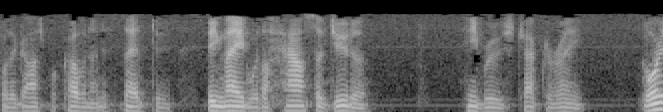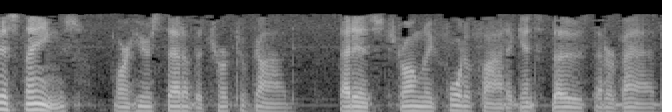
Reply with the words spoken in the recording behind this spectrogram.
for the gospel covenant is said to be made with the house of Judah. Hebrews chapter 8. Glorious things are here said of the church of God, that is, strongly fortified against those that are bad.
